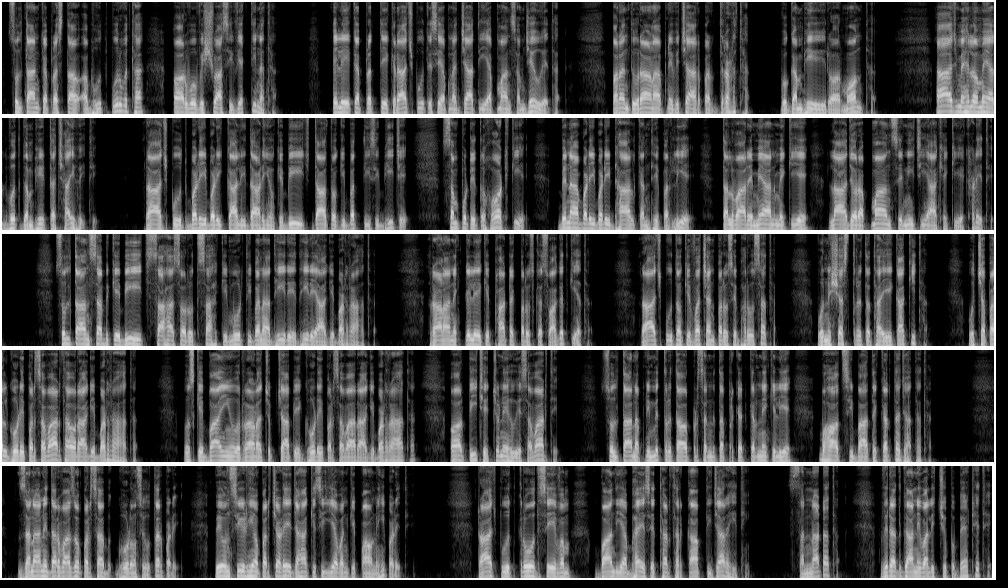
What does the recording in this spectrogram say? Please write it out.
सुल्तान का प्रस्ताव अभूतपूर्व था और वो विश्वासी व्यक्ति न था। किले का प्रत्येक राजपूत इसे अपना जातीय अपमान समझे हुए था? परंतु राणा अपने विचार पर दृढ़ था। वो गंभीर और मौन था। आज महलों में अद्भुत गंभीरता छाई हुई थी। राजपूत बड़ी बड़ी काली दाढ़ियों के बीच दांतों की बत्ती सी भीचे, संपुटित तो होठ किए, बिना बड़ी बड़ी ढाल कंधे पर लिए, तलवारें म्यान में किए, लाज और अपमान से नीची आँखें किए खड़े थे। सुल्तान सब के बीच साहस और उत्साह की मूर्ति बना धीरे धीरे आगे बढ़ रहा था। राणा ने किले के फाटक पर उसका स्वागत किया था। राजपूतों के वचन पर उसे भरोसा था। वो निशस्त्र तथा एकाकी था। वो चपल घोड़े पर सवार था और आगे बढ़ रहा था। उसके बाईं ओर राणा चुपचाप एक घोड़े पर सवार आगे बढ़ रहा था और पीछे चुने हुए सवार थे। सुल्तान अपनी मित्रता और प्रसन्नता प्रकट करने के लिए बहुत सी बातें करता जाता था। जनाने दरवाजों पर सब घोड़ों से उतर पड़े। वे उन सीढ़ियों पर चढ़े जहाँ किसी यवन के पाँव नहीं पड़े थे। राजपूत क्रोध से एवं बांदिया भय से थर थर कांपती जा रही थीं। सन्नाटा था। विरद गाने वाली चुप बैठे थे।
